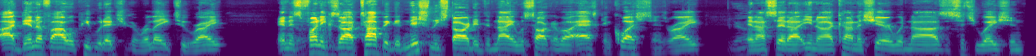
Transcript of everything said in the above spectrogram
identify with people that you can relate to, right? And it's funny because our topic initially started tonight was talking about asking questions, right? And I said, I, you know, I kind of shared with Nas a situation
